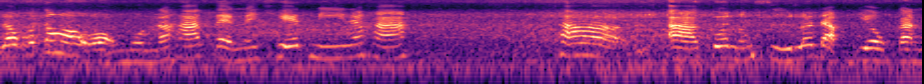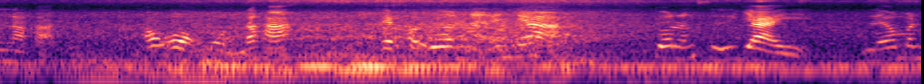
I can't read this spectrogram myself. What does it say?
เราก็ต้องเอาออกหมดนะคะ แต่ในเคสนี้นะคะ ถ้าอ่าตัวหนังสือระดับเดียวกันนะคะเอาออกหมดนะคะ แต่เผอิญนะไอ้เนี่ยตัวหนังสือใหญ่แล้วมัน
